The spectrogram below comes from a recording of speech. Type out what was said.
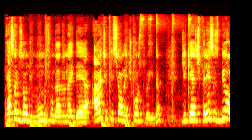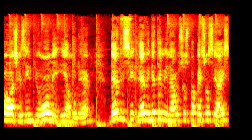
essa visão de mundo fundada na ideia artificialmente construída de que as diferenças biológicas entre o homem e a mulher devem, ser, devem determinar os seus papéis sociais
